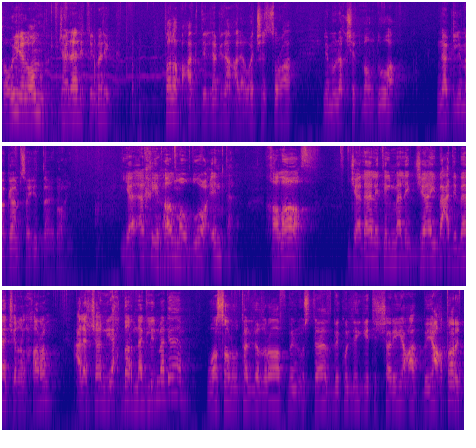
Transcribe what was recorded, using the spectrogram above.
طويل العمر جلالة الملك طلب عقد اللجنة على وجه السرعة لمناقشة موضوع نقل مقام سيدنا إبراهيم. يا أخي هالموضوع انتهى. خلاص جلالة الملك جاي بعد باكر الحرم علشان يحضر نقل المقام. وصلوا تلغراف من أستاذ بكلية الشريعة بيعترض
